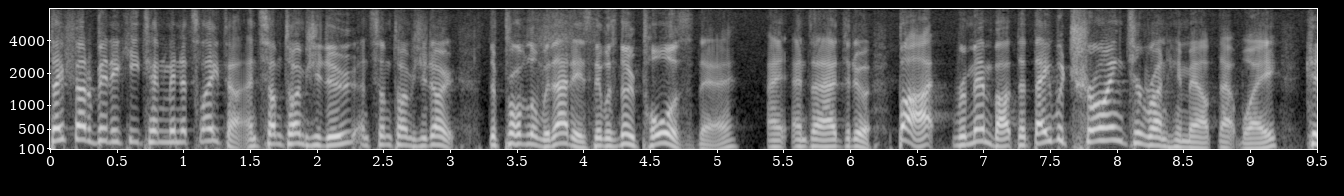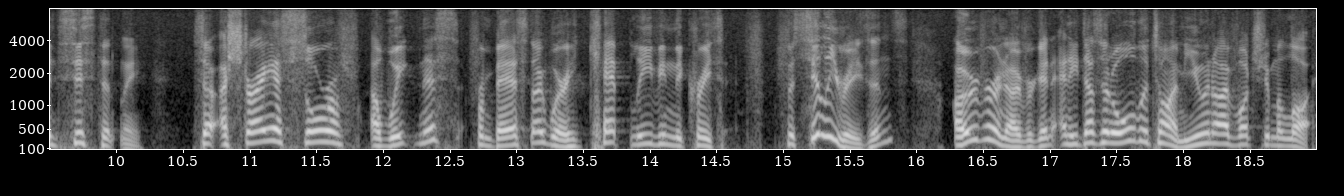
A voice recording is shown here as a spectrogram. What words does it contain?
They felt a bit icky ten minutes later, and sometimes you do, and sometimes you don't. The problem with that is there was no pause there, and, and they had to do it. But remember that they were trying to run him out that way consistently. So Australia saw a, weakness from Bairstow where he kept leaving the crease for silly reasons over and over again, and he does it all the time. You and I have watched him a lot.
